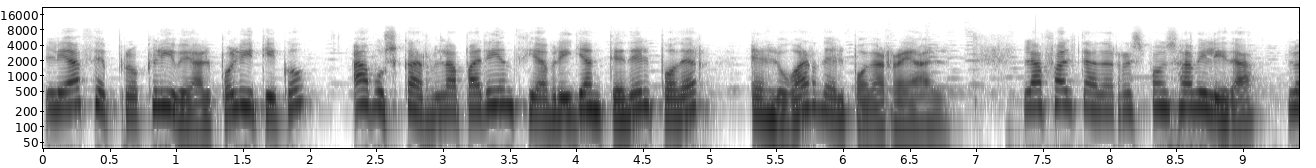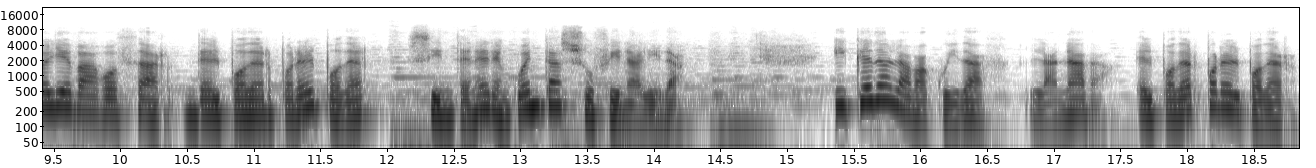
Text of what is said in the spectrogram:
le hace proclive al político a buscar la apariencia brillante del poder en lugar del poder real. La falta de responsabilidad lo lleva a gozar del poder por el poder sin tener en cuenta su finalidad. Y queda la vacuidad, la nada, el poder por el poder,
